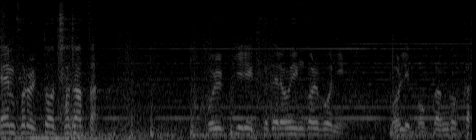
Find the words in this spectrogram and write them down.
캠프를 또 찾았다. 불길이 그대로인 걸 보니 멀리 못 간 것 같.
